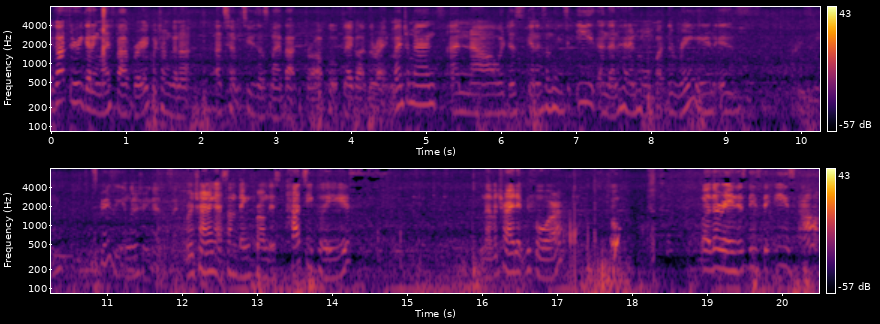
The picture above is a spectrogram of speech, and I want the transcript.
got through getting my fabric, which I'm gonna attempt to use as my backdrop. Hopefully I got the right measurements and now we're just getting something to eat and then heading home. But the rain is crazy. It's crazy. I'm gonna show you guys a second. We're trying to get something from this patty place. Never tried it before. Oh, but the rain just needs to ease out.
